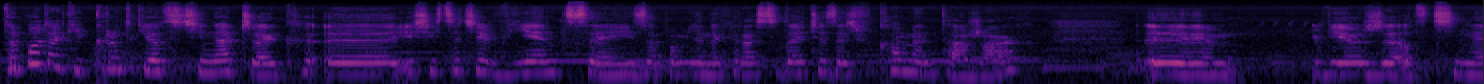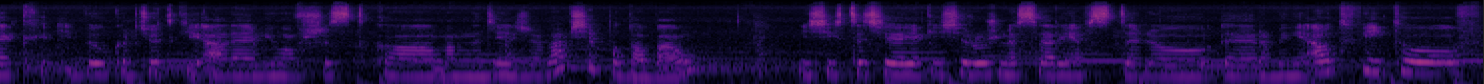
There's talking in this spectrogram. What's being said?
To był taki krótki odcineczek. Y, jeśli chcecie więcej zapomnianych ras, to dajcie znać w komentarzach. Ym, Wiem, że odcinek był króciutki, ale mimo wszystko mam nadzieję, że Wam się podobał. Jeśli chcecie jakieś różne serie w stylu y, robienia outfitów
